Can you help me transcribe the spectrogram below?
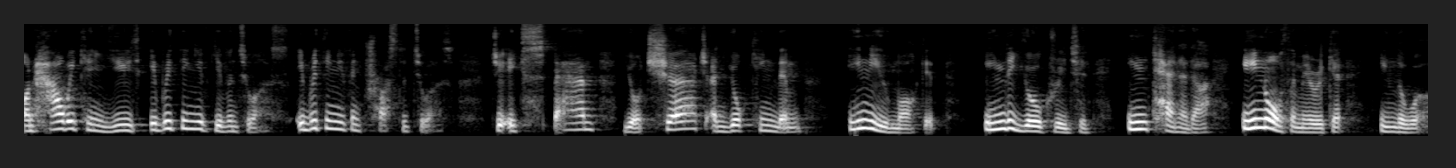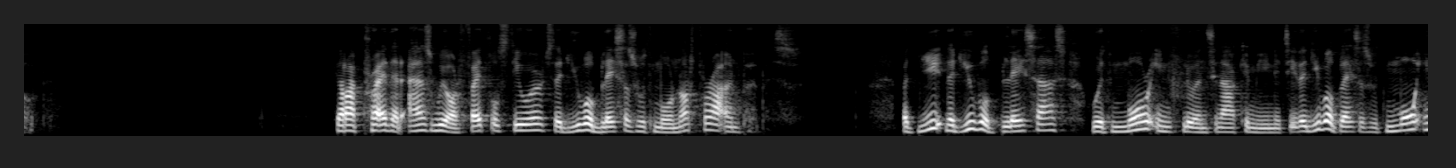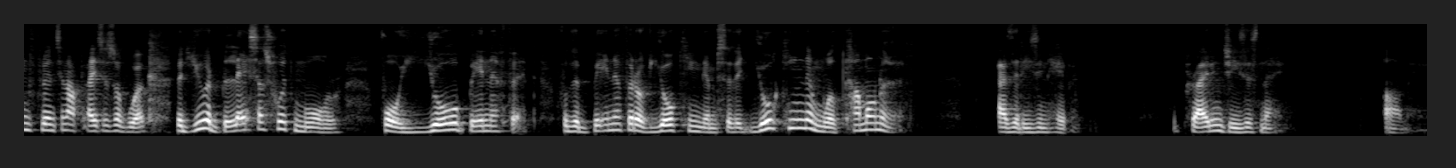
on how we can use everything you've given to us, everything you've entrusted to us, to expand your church and your kingdom in Newmarket, in the York region, in Canada, in North America, in the world. God, I pray that as we are faithful stewards, that you will bless us with more, not for our own purpose, but you, that you will bless us with more influence in our community, that you will bless us with more influence in our places of work, that you would bless us with more for your benefit, for the benefit of your kingdom so that your kingdom will come on earth as it is in heaven. We pray it in Jesus' name. Amen.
